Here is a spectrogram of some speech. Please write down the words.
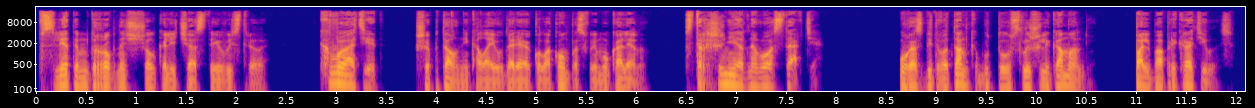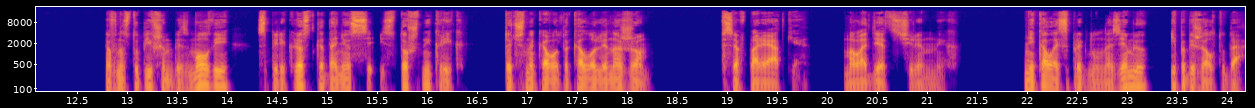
Вслед им дробно щелкали частые выстрелы. «Хватит!» Шептал Николай, ударяя кулаком по своему колену. «Старшине одного оставьте!» У разбитого танка будто услышали команду. Пальба прекратилась. В наступившем безмолвии с перекрестка донесся истошный крик. Точно кого-то кололи ножом. «Все в порядке. Молодец, Черемных». Николай спрыгнул на землю и побежал туда.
